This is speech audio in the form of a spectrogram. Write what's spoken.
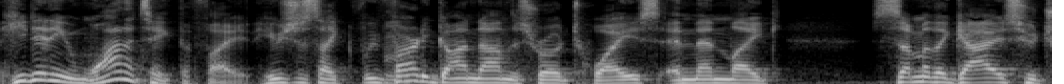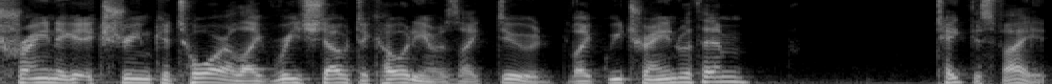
he didn't even want to take the fight. He was just like, we've hmm. already gone down this road twice, and then like some of the guys who trained at Extreme Couture like reached out to Cody and was like, dude, like we trained with him. Take this fight.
